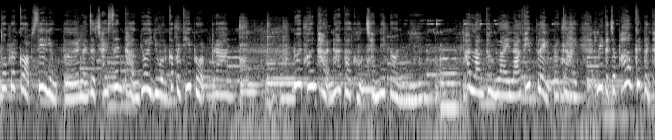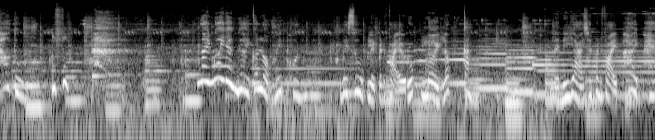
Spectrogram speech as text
ตัวประกอบเสี้ยอย่างเอ๋ยหลังจากใช้เส้นทางยั่วยวนก็เป็นที่โปรดปราน ด้วยพื้นฐานหน้าตาของฉันในตอนนี้ พลังทำลายล้างที่เปล่งประกาย มีแต่จะเพิ่มขึ้นเป็นเท่าตัว ในเมื่อยังไงก็หลบไม่พ้น ไม่สู้เปลี่ยนเป็นฝ่ายรุกเลยแล้วกัน ในนิยายฉันเป็นฝ่ายพ่ายแพ้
